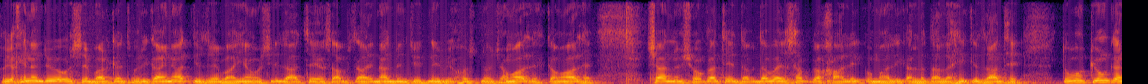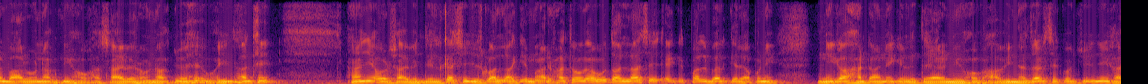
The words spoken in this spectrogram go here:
تو یقیناً جو اس سے بڑھ کر پوری کائنات کی زیبائیاں اسی ذات سے سب کائنات میں جتنی بھی حسن و جمال ہے، کمال ہے، شان و شوکت ہے، دبدبہ سب کا خالق و مالک اللہ تعالیٰ ہی کے ذات ہے، تو وہ کیوں کر بارونق نہیں ہوگا؟ صاحب رونق جو ہے وہی ذات ہے۔ ہاں جی اور صاحب دلکش جس کو اللہ کی معرفت ہوگا، وہ تو اللہ سے ایک پل بل کے اپنی نگاہ ہٹانے کے لیے تیار نہیں ہوگا۔ ابھی نظر سے کوئی چیز نہیں کھا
